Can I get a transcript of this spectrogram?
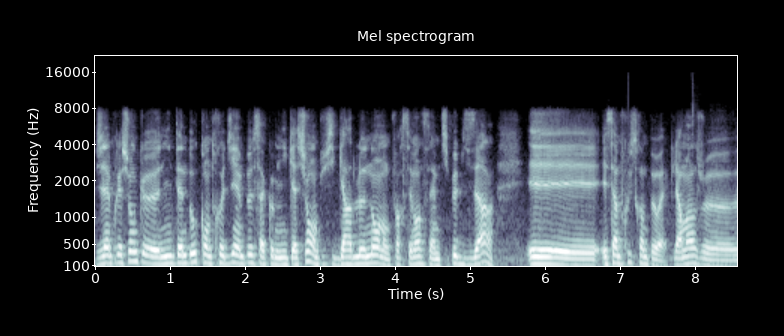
j'ai l'impression que Nintendo contredit un peu sa communication. En plus, il garde le nom, donc forcément, c'est un petit peu bizarre. Et, ça me frustre un peu, ouais. Clairement, je...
